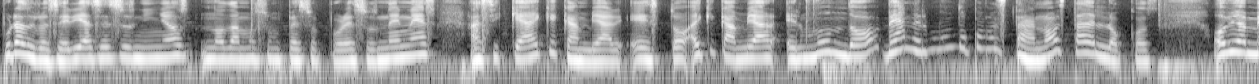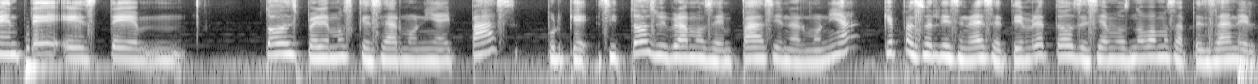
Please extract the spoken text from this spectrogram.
puras groserías, esos niños no damos un peso por esos nenes. Así que hay que cambiar esto, hay que cambiar el mundo. Vean el mundo cómo está, ¿no? Está de locos. Obviamente, este. mm, todo esperemos que sea armonía y paz, porque si todos vibramos en paz y en armonía, ¿qué pasó el 19 de septiembre? Todos decíamos, no vamos a pensar en el,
